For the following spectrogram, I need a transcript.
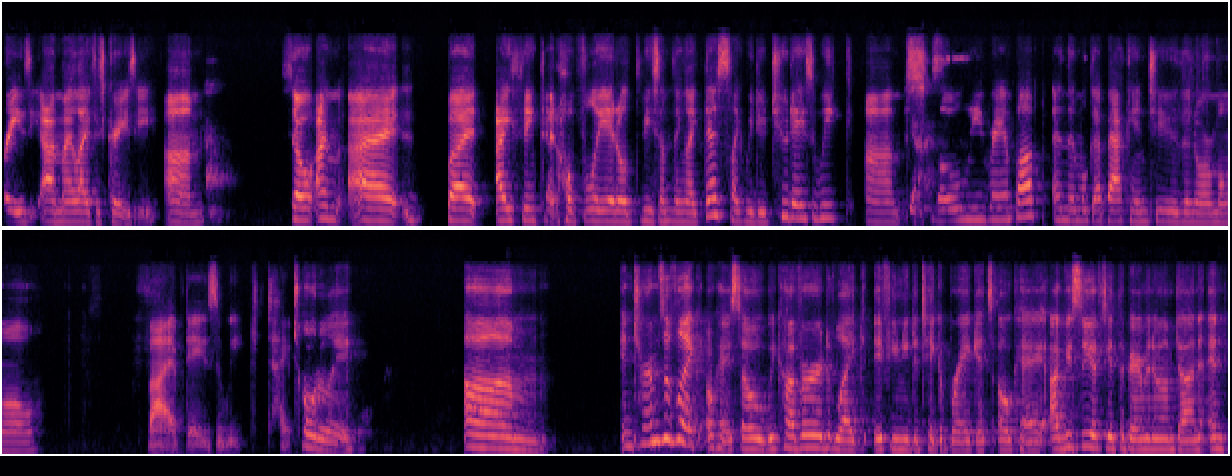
crazy. Uh, my life is crazy. Um, so I'm I, but I think that hopefully it'll be something like this, like we do two days a week. Um, Yes. slowly ramp up, and then we'll get back into the normal five days a week type. Totally. Um in terms of like okay, so we covered like if you need to take a break, it's okay. Obviously, you have to get the bare minimum done and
